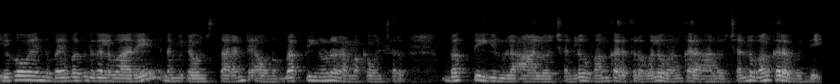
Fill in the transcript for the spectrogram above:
యెహోవయందు భయభక్తులు గలవారే నమ్మిక ఉంచుతారంటే అవును. భక్తిహీనులు నమ్మక ఉంచరు. భక్తిహీనుల ఆలోచనలు వంకర త్రోవలు వంకర ఆలోచనలు వంకర బుద్ధి.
